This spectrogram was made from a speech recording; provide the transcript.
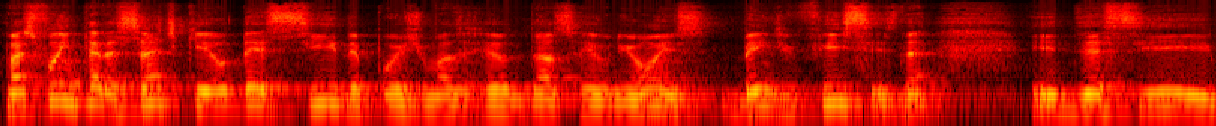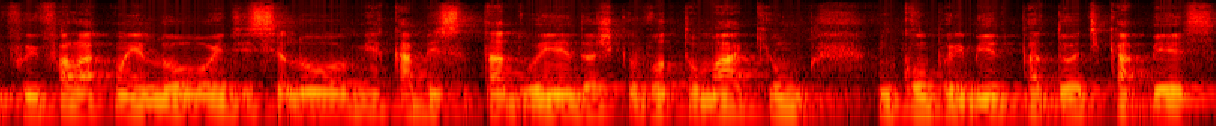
Mas foi interessante que eu desci depois de uma das reuniões bem difíceis, né? E desci, fui falar com Elo e disse: Elo, minha cabeça está doendo, acho que eu vou tomar aqui um, um comprimido para dor de cabeça.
